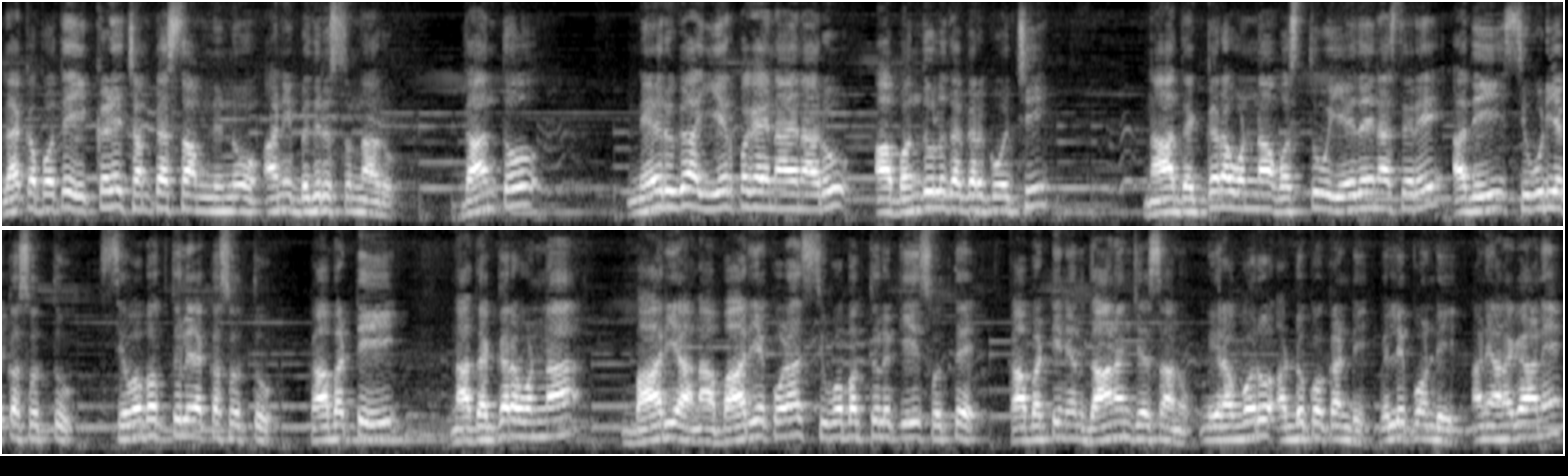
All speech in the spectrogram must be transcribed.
లేకపోతే ఇక్కడే చంపేస్తాం నిన్ను అని బెదిరిస్తున్నారు. దాంతో నేరుగా ఈర్పగై నాయనారు ఆ బంధువుల దగ్గరకు వచ్చి నా దగ్గర ఉన్న వస్తువు ఏదైనా సరే అది శివుడి యొక్క సొత్తు శివభక్తుల యొక్క సొత్తు. కాబట్టి నా దగ్గర ఉన్న భార్య నా భార్య కూడా శివభక్తులకి సొత్తే. కాబట్టి నేను దానం చేశాను. మీరెవ్వరూ అడ్డుకోకండి వెళ్ళిపోండి అని అనగానే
